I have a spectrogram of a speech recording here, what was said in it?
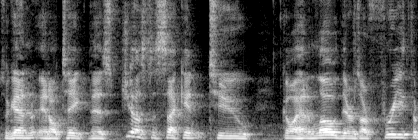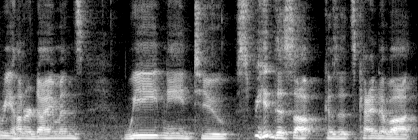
So again, it'll take this just a second to go ahead and load. There's our free 300 diamonds. We need to speed this up because it's kind of a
